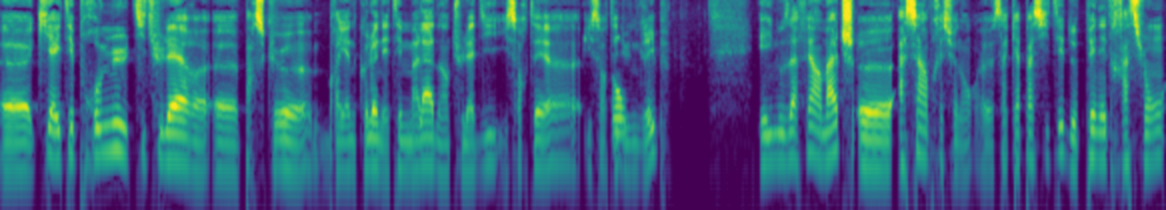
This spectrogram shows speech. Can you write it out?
euh, qui a été promu titulaire euh, parce que euh, Brian Cullen était malade, hein, tu l'as dit, il sortait, il sortait d'une grippe. Et il nous a fait un match assez impressionnant. sa capacité de pénétration,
